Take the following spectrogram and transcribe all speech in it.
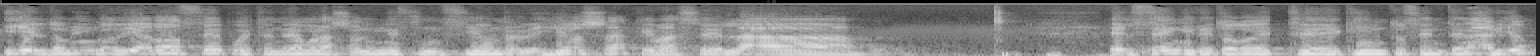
Y el domingo día 12 pues tendremos la solemne función religiosa que va a ser la, el CENI de todo este quinto centenario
